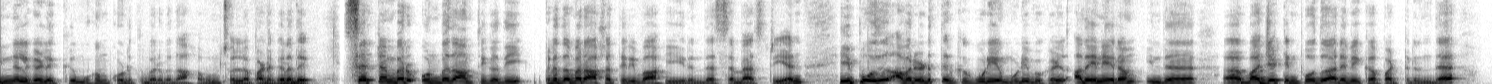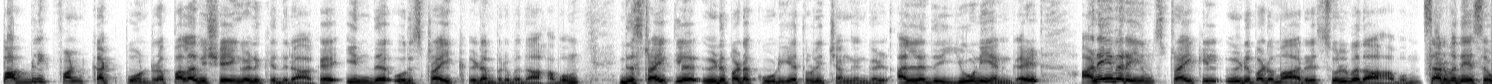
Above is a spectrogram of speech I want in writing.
இன்னல்களுக்கு முகம் கொடுத்து வருவதாகவும் சொல்லப்படுகிறது. செப்டம்பர் ஒன்பதாம் திகதி பிரதமராக தெரிவாகி இருந்த செபாஸ்டியன் இப்போது அவர் எடுத்திருக்கக்கூடிய முடிவுகள் அதே நேரம் இந்த பட்ஜெட்டின் போது அறிவிக்கப்பட்டிருந்த பப்ளிக் ஃபண்ட் கட் போன்ற பல விஷயங்களுக்கு எதிராக இந்த ஒரு ஸ்ட்ரைக் இடம்பெறுவதாகவும் இந்த ஸ்ட்ரைக்ல ஈடுபடக்கூடிய தொழிற்சங்கங்கள் அல்லது யூனியன்கள் அனைவரையும் ஸ்ட்ரைக்கில் ஈடுபடுமாறு சொல்வதாகவும் சர்வதேச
